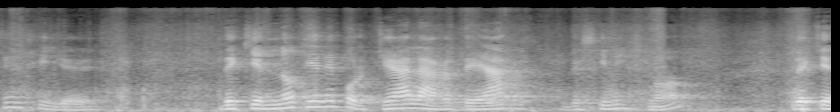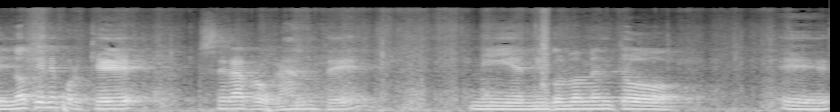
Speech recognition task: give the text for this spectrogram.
sencillez de quien no tiene por qué alardear de sí mismo, de quien no tiene por qué ser arrogante, ni en ningún momento eh,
